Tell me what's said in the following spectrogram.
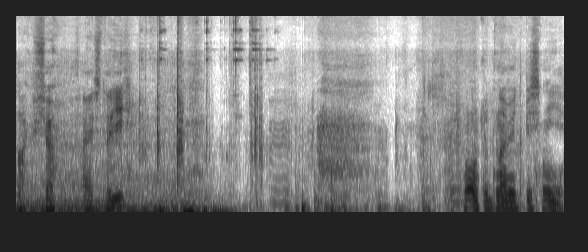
Так, все, хай стоїть. О, тут навіть пісні є.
